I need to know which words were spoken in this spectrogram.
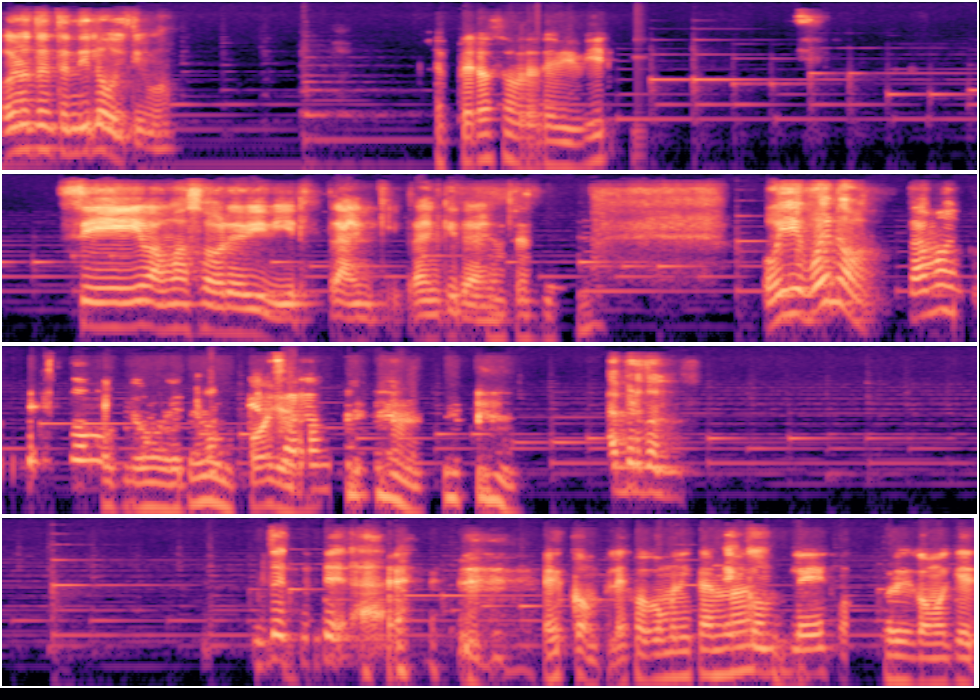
Hoy no te entendí lo último. Espero sobrevivir Sí, vamos a sobrevivir, tranqui, tranqui, tranqui. Oye, bueno, estamos en contexto. Es que como que tengo un pollo. Ah, perdón. Es complejo comunicarnos. es complejo. Porque como que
